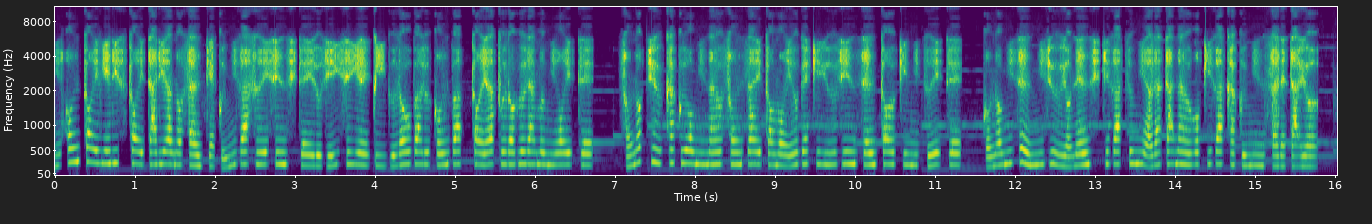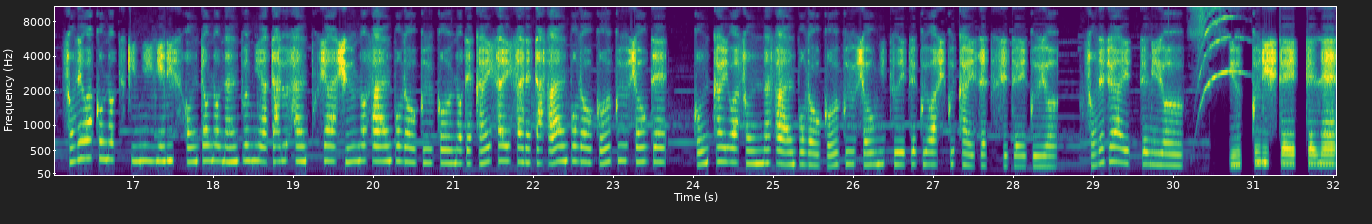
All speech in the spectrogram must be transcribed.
日本とイギリスとイタリアの3家国が推進している GCAP グローバルコンバットエアプログラムにおいて、その中核を担う存在とも言うべき有人戦闘機について、この2024年7月に新たな動きが確認されたよ。それはこの月にイギリス本土の南部にあたるハンプシャー州のファーンボロー空港ので開催されたファーンボロー航空ショーで、今回はそんなファーンボロー航空ショーについて詳しく解説していくよ。それじゃあ行ってみよう。ゆっくりしていってね。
